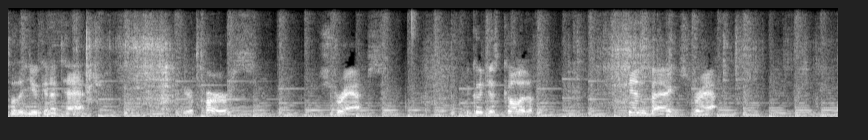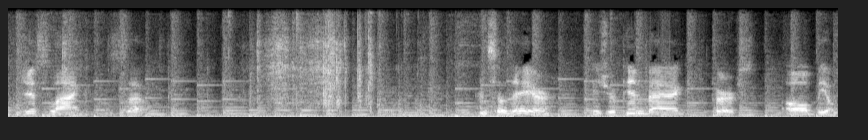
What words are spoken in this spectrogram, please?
so that you can attach your purse straps. You could just call it a pin bag strap just like so. And so there is your pin bag purse all built.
